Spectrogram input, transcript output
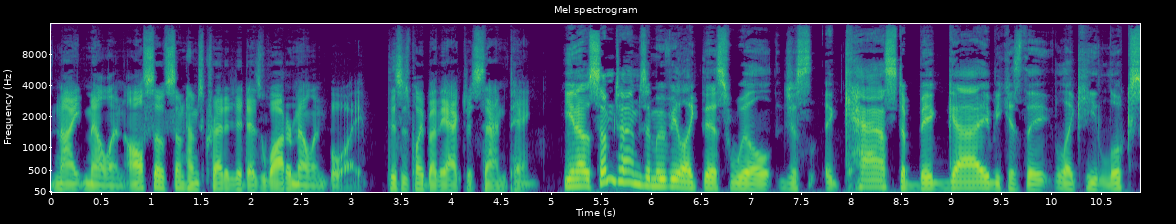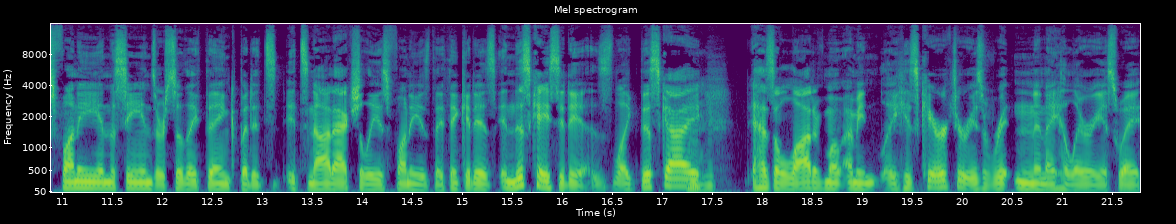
Night Melon, also sometimes credited as Watermelon Boy. This is played by the actor San Ping. You know, sometimes a movie like this will just uh, cast a big guy because they like he looks funny in the scenes or so they think, but it's it's not actually as funny as they think it is. In this case it is. Like this guy mm-hmm has a lot of mo- I mean like his character is written in a hilarious way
